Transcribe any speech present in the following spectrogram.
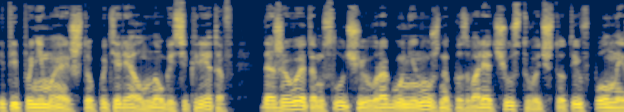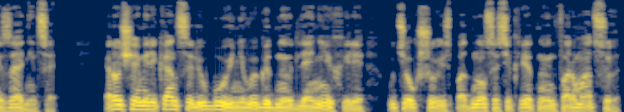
и ты понимаешь, что потерял много секретов, даже в этом случае врагу не нужно позволять чувствовать, что ты в полной заднице. Короче, американцы любую невыгодную для них или утекшую из-под носа секретную информацию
